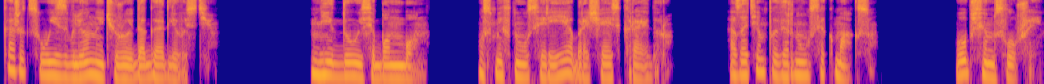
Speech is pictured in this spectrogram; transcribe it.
кажется, уязвленный чужой догадливостью. «Не дуйся, Бон-Бон», — усмехнулся Рей, обращаясь к Райдеру, а затем повернулся к Максу. «В общем, слушай.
